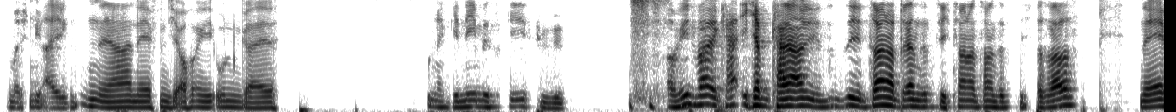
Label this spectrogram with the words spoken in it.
Zum Beispiel Algen. Ja, nee, finde ich auch irgendwie ungeil. Unangenehmes Gefühl. Auf jeden Fall, ich habe keine Ahnung, 273, 272. Was war das? Nee,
